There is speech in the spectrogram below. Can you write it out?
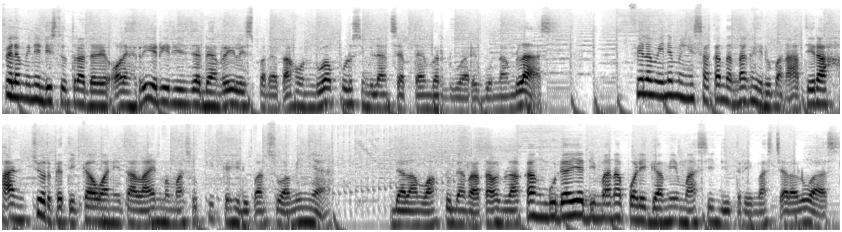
Film ini disutradarai oleh Riri Riza dan rilis pada tahun 29 September 2016. Film ini mengisahkan tentang kehidupan Atira hancur ketika wanita lain memasuki kehidupan suaminya. Dalam waktu dan latar belakang budaya di mana poligami masih diterima secara luas.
